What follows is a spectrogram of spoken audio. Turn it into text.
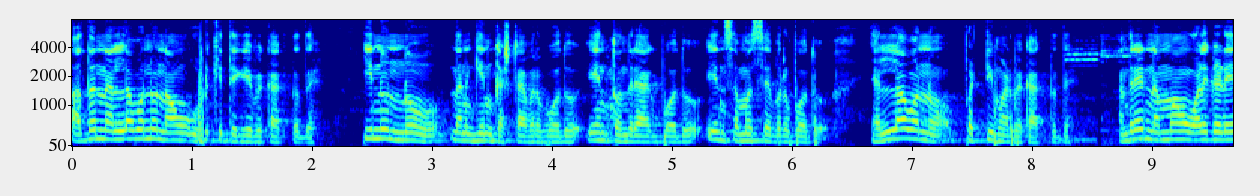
ಅದನ್ನೆಲ್ಲವನ್ನು ನಾವು ಹುಡುಕಿ ತೆಗಿಬೇಕಾಗ್ತದೆ. ಇನ್ನು ನೋವು, ನನಗೇನು ಕಷ್ಟ ಬರ್ಬೋದು, ಏನು ತೊಂದರೆ ಆಗ್ಬೋದು, ಏನು ಸಮಸ್ಯೆ ಬರ್ಬೋದು, ಎಲ್ಲವನ್ನು ಪಟ್ಟಿ ಮಾಡಬೇಕಾಗ್ತದೆ. ಅಂದರೆ ನಮ್ಮ ಒಳಗಡೆ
